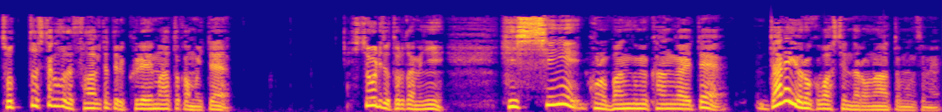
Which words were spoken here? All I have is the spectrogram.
ちょっとしたことで騒ぎ立てるクレーマーとかもいて、視聴率を取るために、必死にこの番組を考えて、誰喜ばしてんだろうなと思うんですよね。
